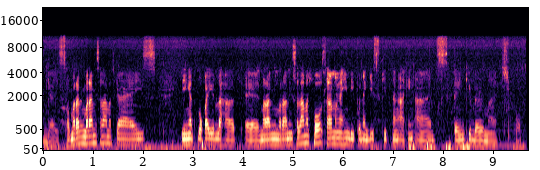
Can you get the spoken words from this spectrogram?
Yun guys. So maraming maraming salamat guys. Ingat po kayong lahat and maraming maraming salamat po sa mga hindi po nag-skip ng aking ads. Thank you very much po.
